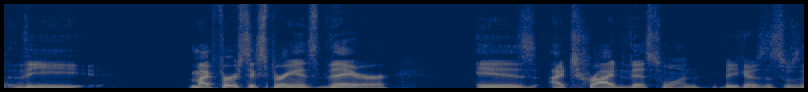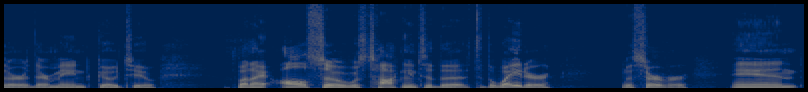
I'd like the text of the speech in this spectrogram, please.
the my first experience there is I tried this one because this was their their main go to. But I also was talking to the to the waiter, the server, and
